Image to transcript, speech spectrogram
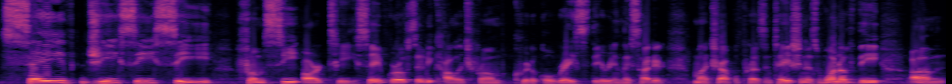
Save GCC from CRT, Save Grove City College from Critical Race Theory. And they cited my chapel presentation as one of the um,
